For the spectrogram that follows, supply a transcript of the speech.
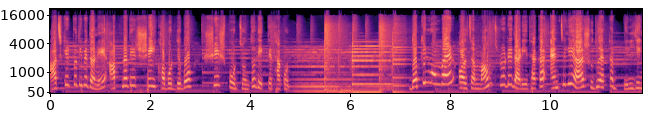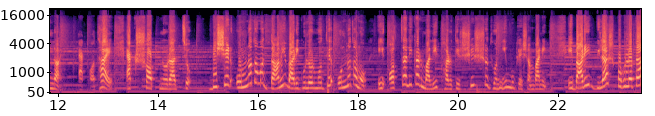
আজকের প্রতিবেদনে আপনাদের সেই খবর দেব। শেষ পর্যন্ত দেখতে থাকুন। দক্ষিণ মুম্বাইয়ের অলটা মাউন্ট রোডে দাঁড়িয়ে থাকা অ্যান্টেলিয়া শুধু একটা বিল্ডিং নয়, এক কথায় এক স্বপ্ন রাজ্য বিশ্বের অন্যতম দামি বাড়িগুলোর মধ্যে অন্যতম এই অট্টালিকার মালিক ভারতের শীর্ষ ধনী মুকেশ আম্বানি। এই বাড়ির বিলাসবহুলতা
